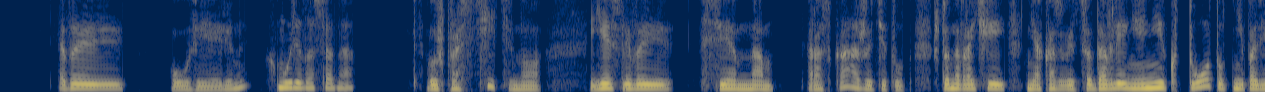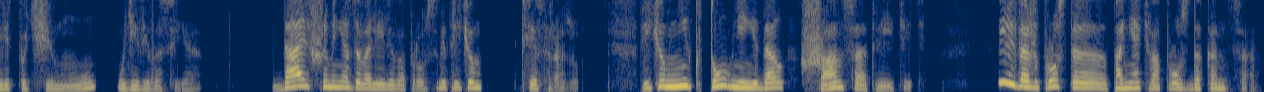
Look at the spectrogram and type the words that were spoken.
— Вы уверены? — хмурилась она. — Вы уж простите, но если вы всем нам расскажете тут, что на врачей не оказывается давление, никто тут не поверит. Почему? — удивилась я. Дальше меня завалили вопросами, причем все сразу. Причем никто мне не дал шанса ответить или даже просто понять вопрос до конца.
